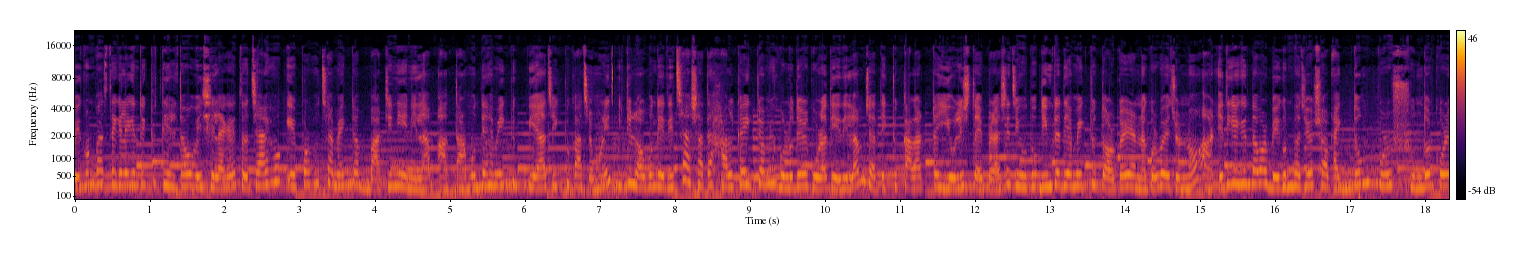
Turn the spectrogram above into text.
বেগুন ভাজতে গেলে কিন্তু একটু তেলটাও বেশি লাগে। তো যাই হোক, এরপর হচ্ছে আমি একটা বাটি নিয়ে নিলাম, আর তার মধ্যে আমি একটু পেঁয়াজ, একটু কাঁচামরিচ, একটু লবণ দিয়ে দিচ্ছি, আর সাথে হালকা একটু আমি হলুদের গুঁড়া দিয়ে দিলাম, যাতে একটু কালারটা ইয়েলিশ টাইপের আসে। যেহেতু ডিমটা দিয়ে আমি একটু তরকারি রান্না করব এই জন্য আর এদিকে কিন্তু আমার বেগুন ভাজিও সব একদম পুরো সুন্দর করে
